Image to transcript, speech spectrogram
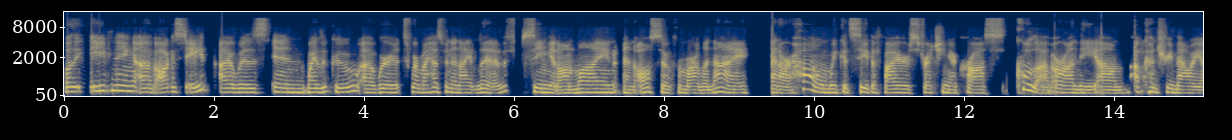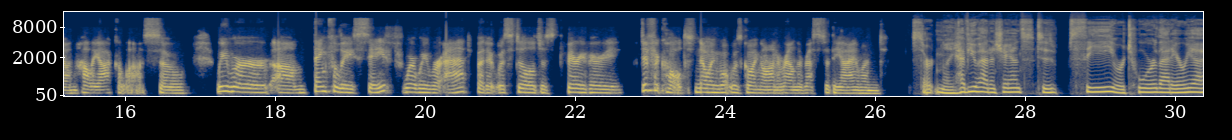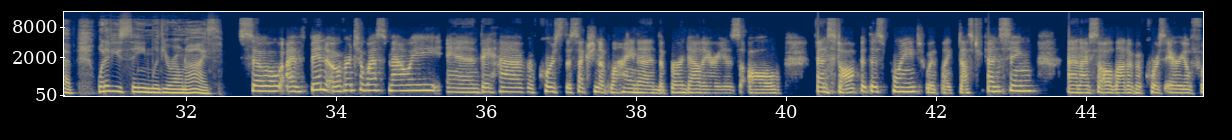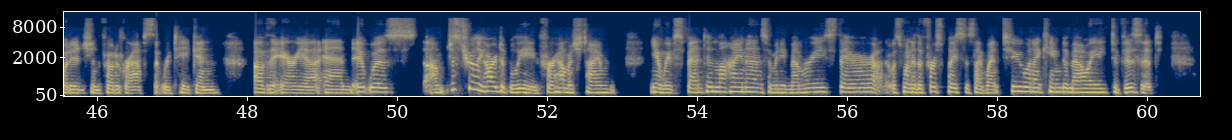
Well, the evening of August 8th, I was in Wailuku, uh, where it's where my husband and I live, seeing it online and also from our lanai. At our home, we could see the fires stretching across Kula or on the um, upcountry Maui on Haleakala. So we were um, thankfully safe where we were at, but it was still just very, very difficult knowing what was going on around the rest of the island. Certainly. Have you had a chance to see or tour that area? Have, what have you seen with your own eyes? So I've been over to West Maui, and they have, of course, the section of Lahaina and the burned out areas all fenced off at this point with like dust fencing. And I saw a lot of, of course, aerial footage and photographs that were taken of the area. And it was um, just truly hard to believe for how much time you know we've spent in Lahaina and so many memories there. Uh, it was one of the first places I went to when I came to Maui to visit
